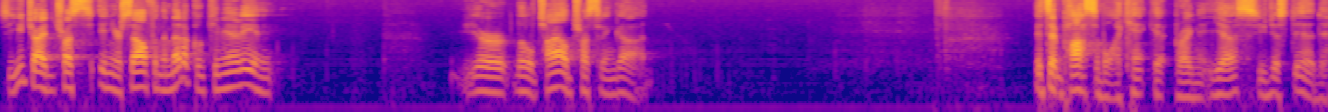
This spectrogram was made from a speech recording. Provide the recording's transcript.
So you tried to trust in yourself and the medical community, and your little child trusted in God. It's impossible. I can't get pregnant. Yes, you just did.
